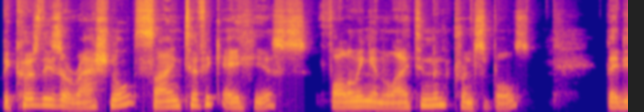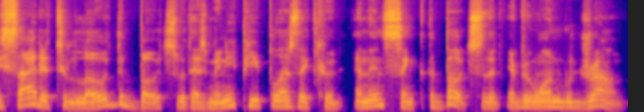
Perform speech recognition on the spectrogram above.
because these are rational, scientific atheists following Enlightenment principles, they decided to load the boats with as many people as they could and then sink the boats so that everyone would drown.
